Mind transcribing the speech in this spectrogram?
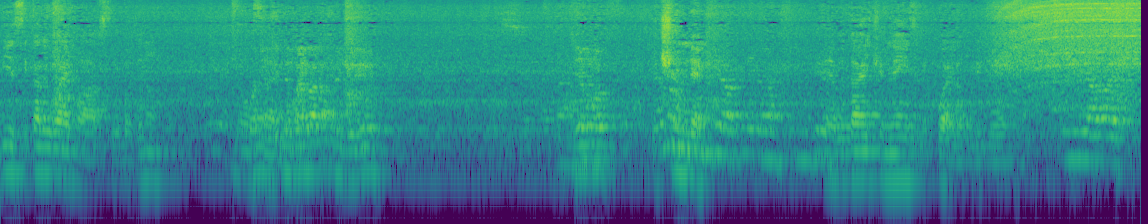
basically wipe off still, but you know. no side. You trim them. Yeah, but I trim them easily quite up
